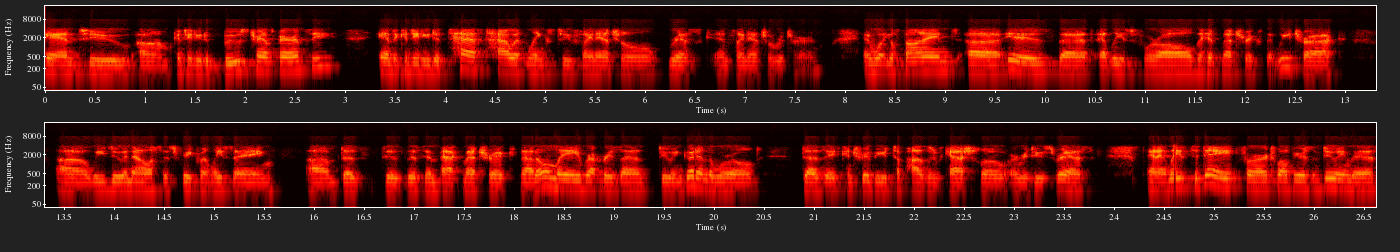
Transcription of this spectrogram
and to um, continue to boost transparency and to continue to test how it links to financial risk and financial return. And what you'll find uh, is that, at least for all the HIP metrics that we track, uh, we do analysis frequently saying, um, does, does this impact metric not only represent doing good in the world, does it contribute to positive cash flow or reduce risk? And at least to date, for our 12 years of doing this,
